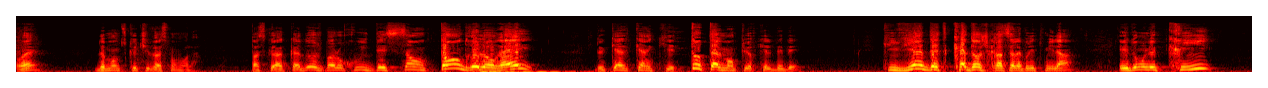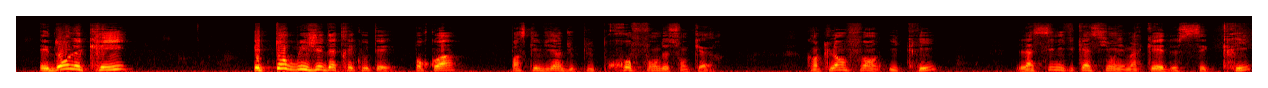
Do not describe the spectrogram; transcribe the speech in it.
ouais, demande ce que tu veux à ce moment-là. Parce que Akadosh Baruch il descend tendre l'oreille de quelqu'un qui est totalement pur qu'est le bébé, qui vient d'être Kadosh grâce à la Brit Mila, et dont le cri, et dont le cri est obligé d'être écouté. Pourquoi? Parce qu'il vient du plus profond de son cœur. Quand l'enfant y crie, la signification est marquée de ces cris,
